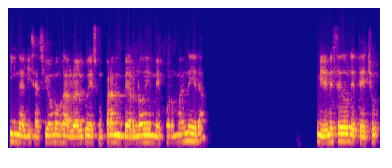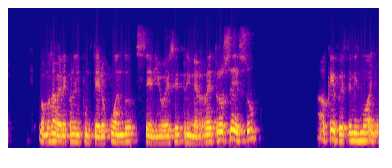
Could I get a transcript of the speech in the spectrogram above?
finalización, vamos a darle algo de zoom para verlo de mejor manera. Miren este doble techo, vamos a ver con el puntero cuando se dio ese primer retroceso. Ah, ok, fue este mismo año,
